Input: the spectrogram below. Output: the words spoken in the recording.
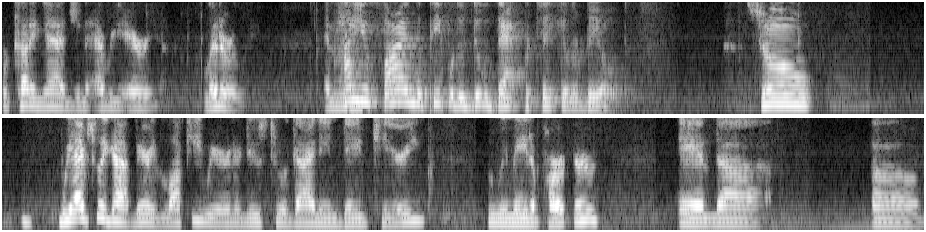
we're cutting edge in every area, literally. And How do you find the people to do that particular build? So we actually got very lucky. We were introduced to a guy named Dave Carey, who we made a partner, and uh, um,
